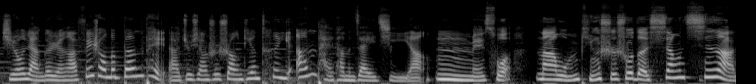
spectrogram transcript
形容两个人啊非常的般配啊，就像是上天特意安排他们在一起一样。嗯，没错。那我们平时说的相亲啊，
